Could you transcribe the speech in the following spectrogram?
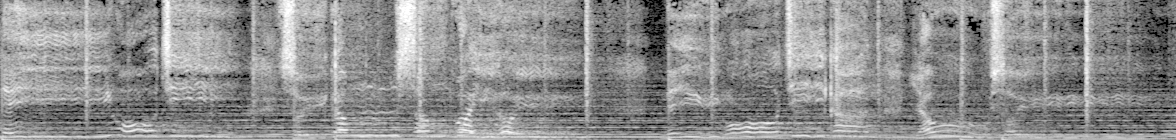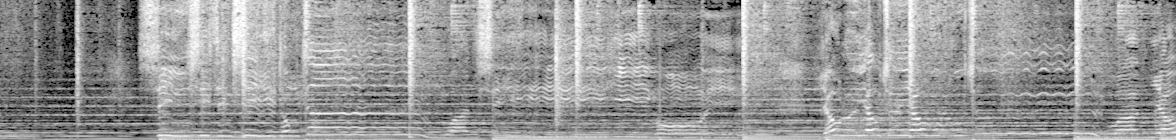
你可知谁甘心归去？你与我之间有谁？是情是童真，还是意外？有泪有罪有付出，还有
